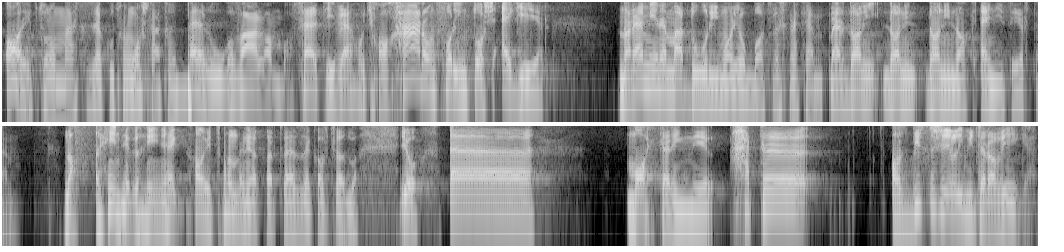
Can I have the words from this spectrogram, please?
arrébb tolom már ezt az ekut, most látom, hogy belelóg a vállamba. Feltéve, hogy ha három forintos egér, na remélem már Dóri már jobbat vesz nekem, mert Dani, Dani, Daninak ennyit értem. Na, a lényeg a lényeg, amit mondani akartam ezzel kapcsolatban. Jó, uh, masteringnél, hát uh, az biztos, hogy a limiter a vége.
